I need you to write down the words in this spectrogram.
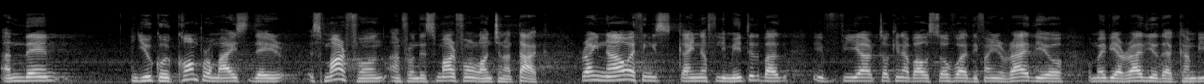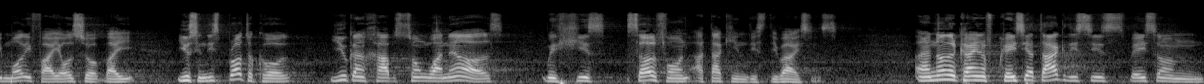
and then you could compromise their smartphone, and from the smartphone launch an attack. Right now, I think it's kind of limited, but if we are talking about software-defined radio, or maybe a radio that can be modified also by using this protocol, you can have someone else with his cell phone attacking these devices. Another kind of crazy attack, this is based on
